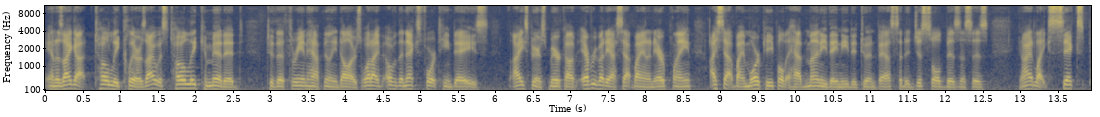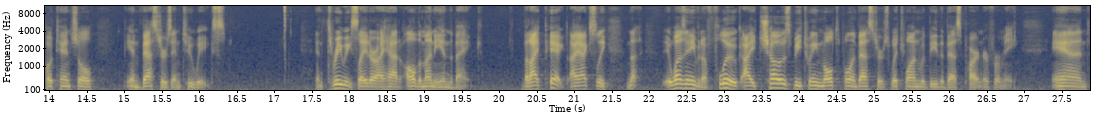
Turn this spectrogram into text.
And as I got totally clear, as I was totally committed to the three and a half million dollars, what I over the next 14 days, I experienced miracle everybody I sat by on an airplane. I sat by more people that had money they needed to invest that had just sold businesses. You know, I had like six potential investors in two weeks. And three weeks later, I had all the money in the bank. But I picked, I actually, it wasn't even a fluke. I chose between multiple investors which one would be the best partner for me. And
